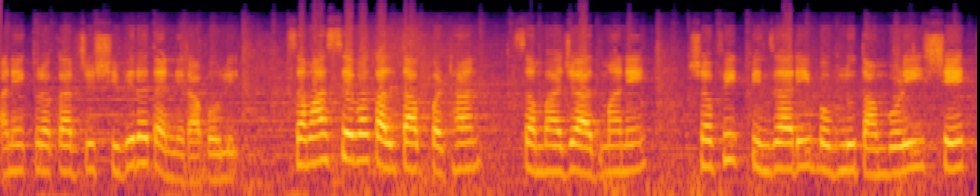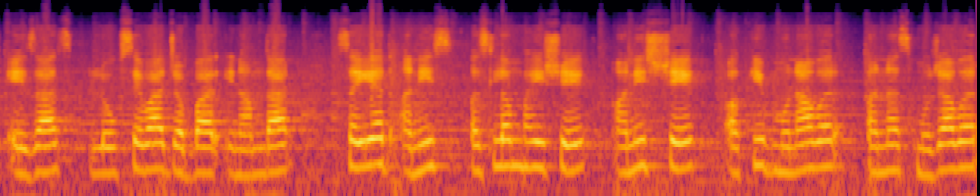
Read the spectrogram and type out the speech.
अनेक प्रकारची शिबिरं त्यांनी राबवली. समाजसेवक अल्ताफ पठाण संभाजी आदमाने शफीक पिंजारी बबलू तांबोळी शेख एजाज लोकसेवा जब्बार इनामदार सय्यद अनीस असलमभाई शेख अनीस शेख अकीब मुनावर अनस मुजावर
